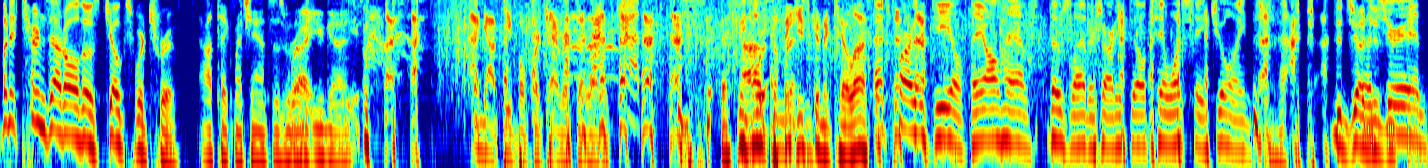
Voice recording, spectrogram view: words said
But it turns out all those jokes were true. I'll take my chances without Right. you guys. I got people for character letters. I think, I think he's going to kill us. That's part of the deal. They all have those letters already built in once they join. the judges. You're in.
